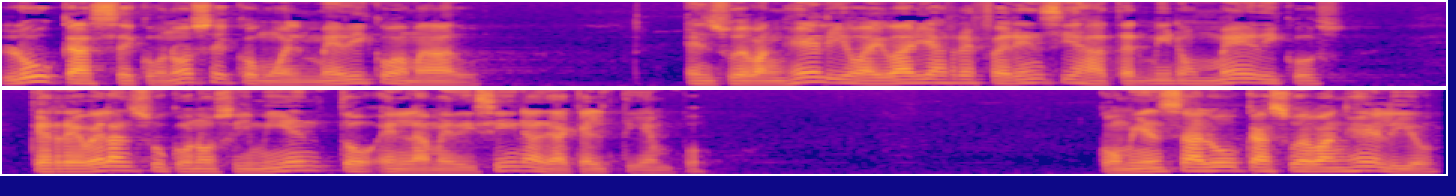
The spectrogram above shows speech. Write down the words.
Lucas se conoce como el médico amado en su Evangelio hay varias referencias a términos médicos que revelan su conocimiento en la medicina de aquel tiempo. Comienza Lucas su Evangelio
